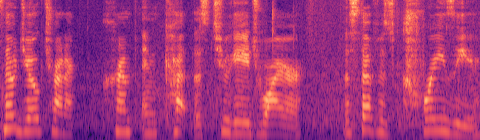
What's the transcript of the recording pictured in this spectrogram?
It's no joke trying to crimp and cut this two gauge wire. This stuff is crazy.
